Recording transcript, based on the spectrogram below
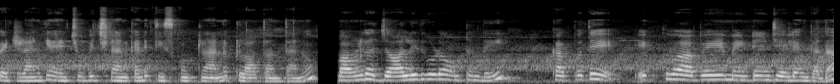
పెట్టడానికి నేను చూపించడానికని తీసుకుంటున్నాను క్లాత్ అంతాను. మామూలుగా జాలీది కూడా ఉంటుంది. కాకపోతే ఎక్కువ అవే మెయింటైన్ చేయలేం కదా.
